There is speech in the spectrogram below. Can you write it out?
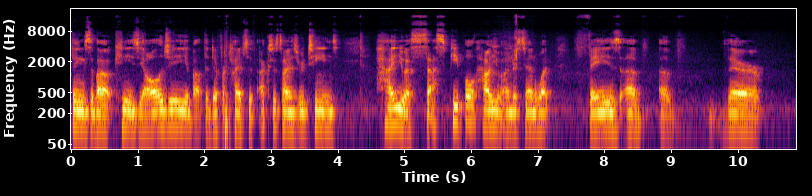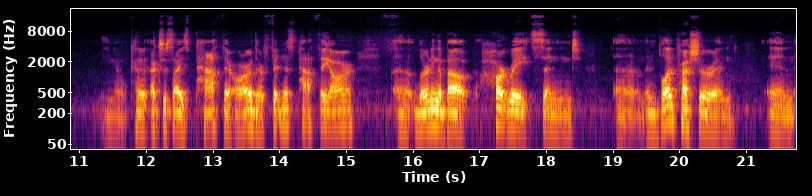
things about kinesiology, about the different types of exercise routines how you assess people, how you understand what phase of of their you know kind of exercise path there are, their fitness path they are, uh, learning about heart rates and um, and blood pressure and and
